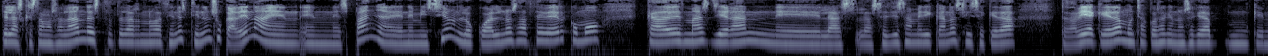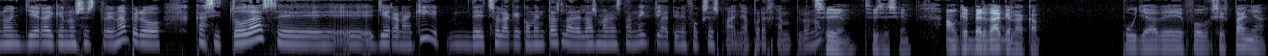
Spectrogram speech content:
de las que estamos hablando, estas de las renovaciones, tienen su cadena en, en España, en emisión, lo cual nos hace ver cómo cada vez más llegan eh, las, las series americanas y se queda, todavía queda mucha cosa que no se queda, mm, que no llega y que no se estrena, pero casi todas eh, eh, llegan aquí. De hecho, la que comentas, la de Las Man Standing, la tiene Fox España, por ejemplo, ¿no? Sí, sí, sí, sí. Aunque es verdad que la capulla de Fox España,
